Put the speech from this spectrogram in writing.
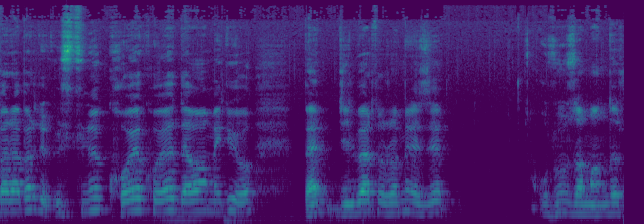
beraber de üstüne koya koya devam ediyor. Ben Gilberto Ramirez'i uzun zamandır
